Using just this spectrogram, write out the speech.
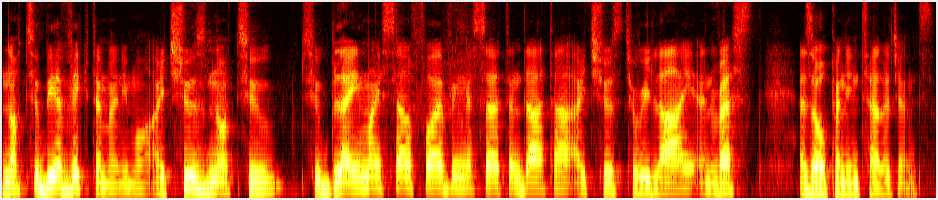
not to be a victim anymore I choose not to to blame myself for having a certain data I choose to rely and rest as open intelligence.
